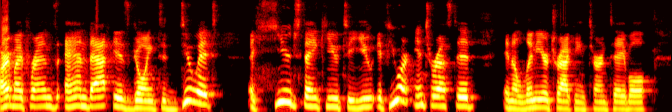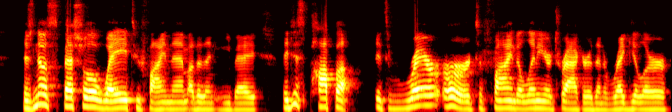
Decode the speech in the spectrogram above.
All right, my friends, and that is going to do it. A huge thank you to you. If you are interested in a linear tracking turntable, there's no special way to find them other than eBay. They just pop up. It's rarer to find a linear tracker than a regular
